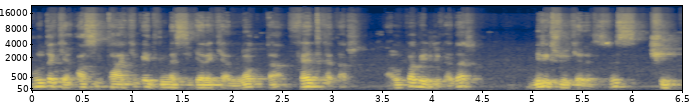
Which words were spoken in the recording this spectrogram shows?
buradaki asıl takip edilmesi gereken nokta FED kadar, Avrupa Birliği kadar BRICS ülkeleriniz Çin.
